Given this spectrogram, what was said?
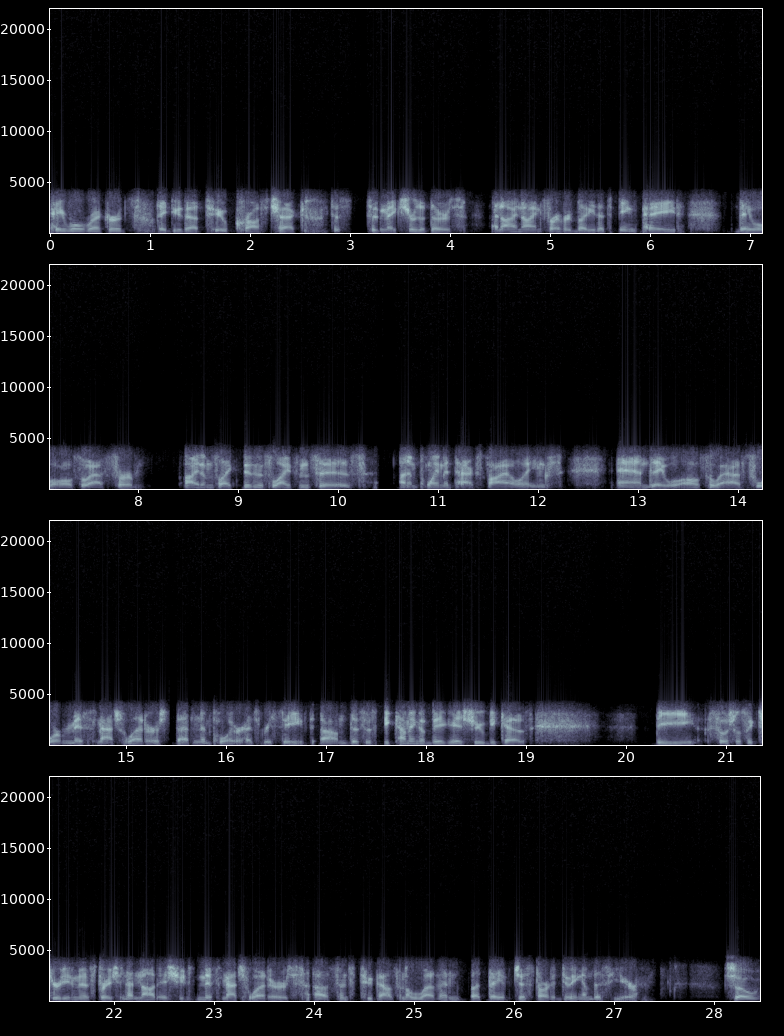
payroll records. They do that to cross-check just to make sure that there's an I-9 for everybody that's being paid. They will also ask for items like business licenses, unemployment tax filings, and they will also ask for mismatch letters that an employer has received. Um, this is becoming a big issue because the Social Security Administration had not issued mismatch letters uh, since 2011, but they've just started doing them this year. So,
